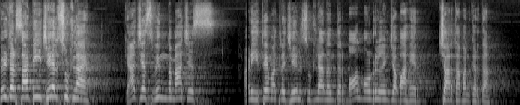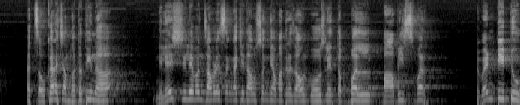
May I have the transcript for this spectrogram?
फिल्डरसाठी झेल सुटलाय. कॅचेस विन द मॅचेस आणि इथे मात्र झेल सुटल्यानंतर बॉल बाउंड्री लाईनच्या बाहेर चार धाबान करता. या चौकाराच्या मदतीनं निलेश इलेव्हन जावळे संघाची धावसंख्या मात्र जाऊन पोहोचले. तब्बल बावीस वर ट्वेंटी टू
